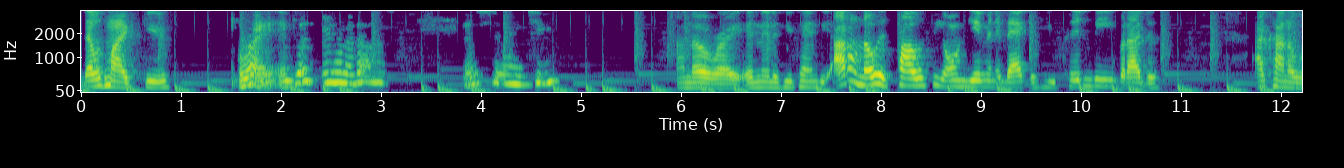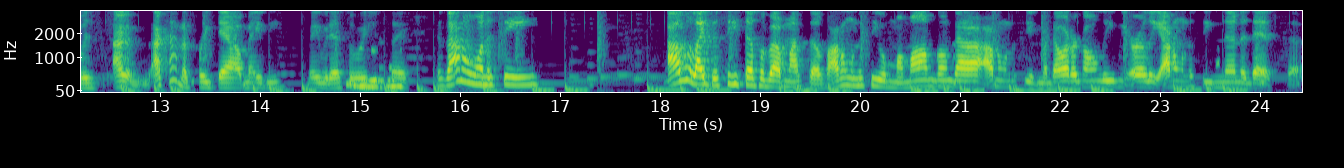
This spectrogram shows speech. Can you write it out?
that was my excuse. Right, and plus three hundred dollars. That shit ain't cheap. I know, right? And then if you can't be, I don't know his policy on giving it back if you couldn't be, but I just, I kind of was, I, I kind of freaked out. Maybe, maybe that's what we should mm-hmm. say, because I don't want to see. I would like to see stuff about myself. I don't want to see when my mom gonna die. I don't want to see if my daughter gonna leave me early. I don't want to see none of that stuff.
